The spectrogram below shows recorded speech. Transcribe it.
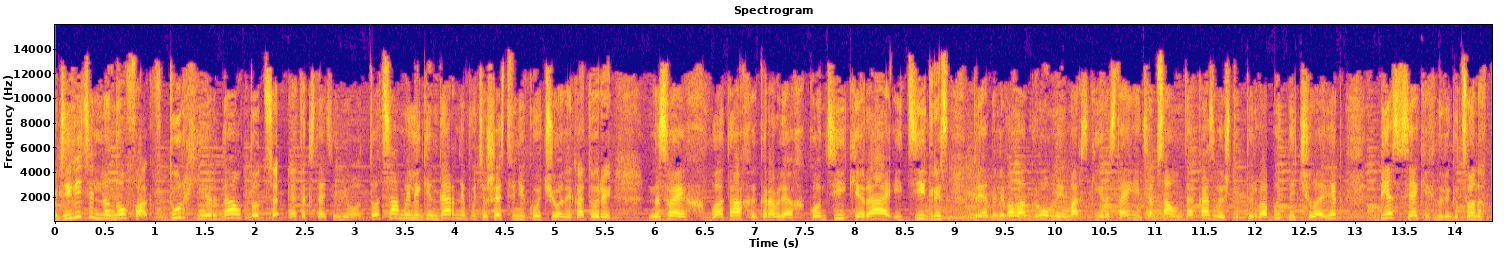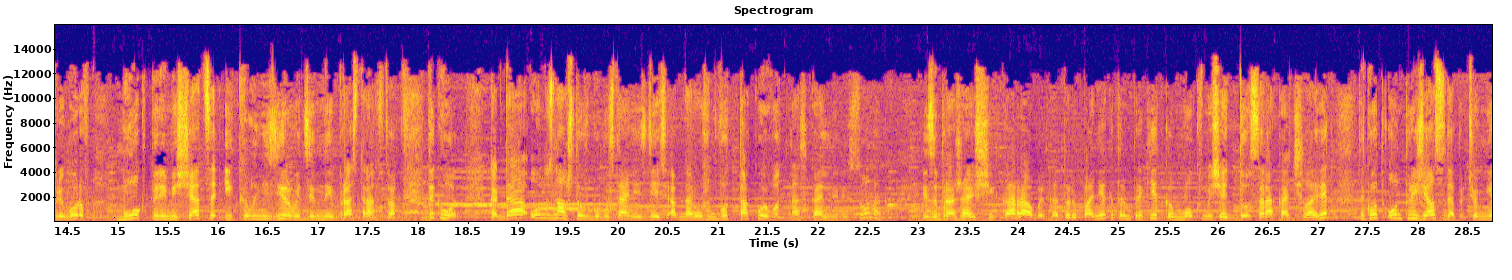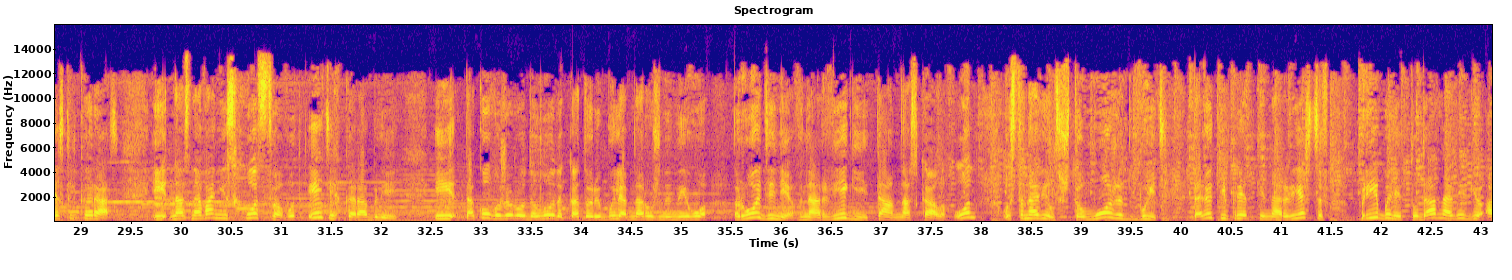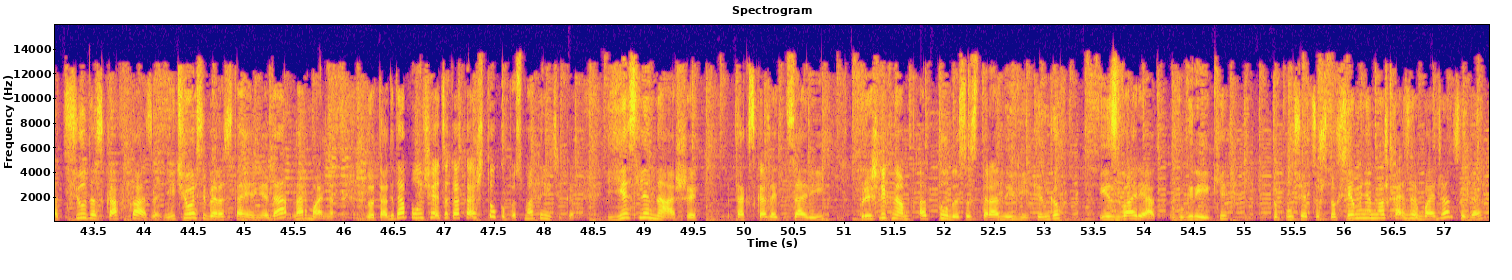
Удивительно, но факт. Турхиердал, тот, это, кстати, не он, тот самый легендарный путешественник и ученый, который на своих плотах и кораблях Конти, Кира и Тигрис преодолевал огромные морские расстояния, тем самым доказывая, что первобытный человек без всяких навигационных приборов мог перемещаться и колонизировать земные пространства. Так вот, когда он узнал, что в Габустане здесь обнаружен вот такой вот наскальный рисунок, изображающий корабль, который по некоторым прикидкам мог вмещать до 40 человек, так вот он приезжал сюда, причем несколько раз. И на основании сходства вот этих кораблей и такого же рода лодок, которые были обнаружены на его родине, в Норвегии, там, на скалах, он установил, что, может быть, далекие предки норвежцев прибыли туда, в Норвегию, отсюда, с Кавказа. Ничего себе расстояние, да? Нормально. Но тогда получается какая штука, посмотрите-ка. Если наши, так сказать, цари пришли к нам оттуда со стороны викингов, из варяг в греки, то получается, что все мы немножко азербайджанцы, да?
